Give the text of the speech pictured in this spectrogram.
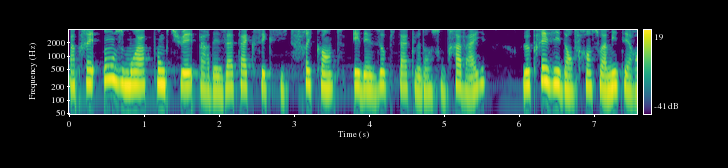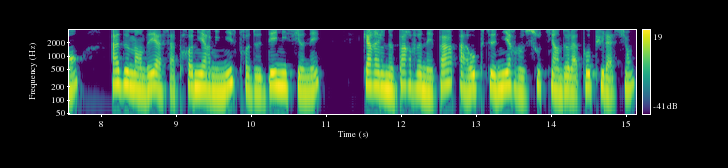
Après 11 mois ponctués par des attaques sexistes fréquentes et des obstacles dans son travail, le président François Mitterrand a demandé à sa première ministre de démissionner car elle ne parvenait pas à obtenir le soutien de la population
